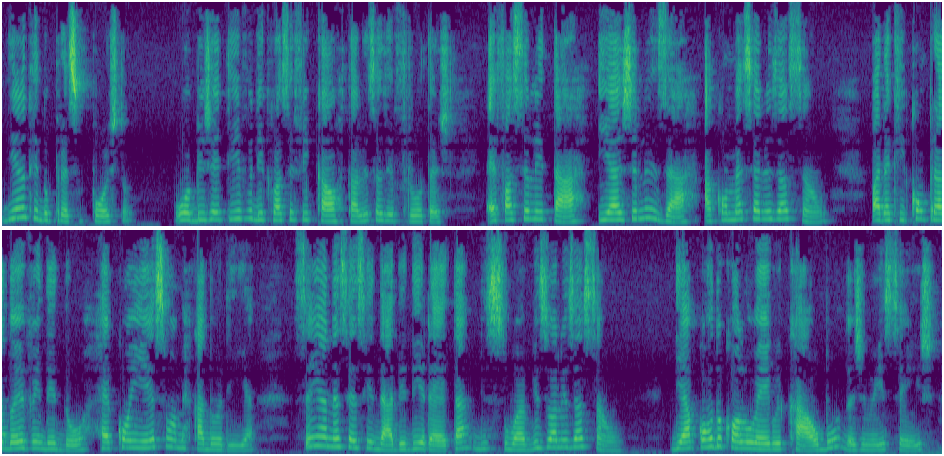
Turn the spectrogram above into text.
Diante do pressuposto, o objetivo de classificar hortaliças e frutas é facilitar e agilizar a comercialização para que comprador e vendedor reconheçam a mercadoria sem a necessidade direta de sua visualização. De acordo com Luego e Calbo, 2006,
